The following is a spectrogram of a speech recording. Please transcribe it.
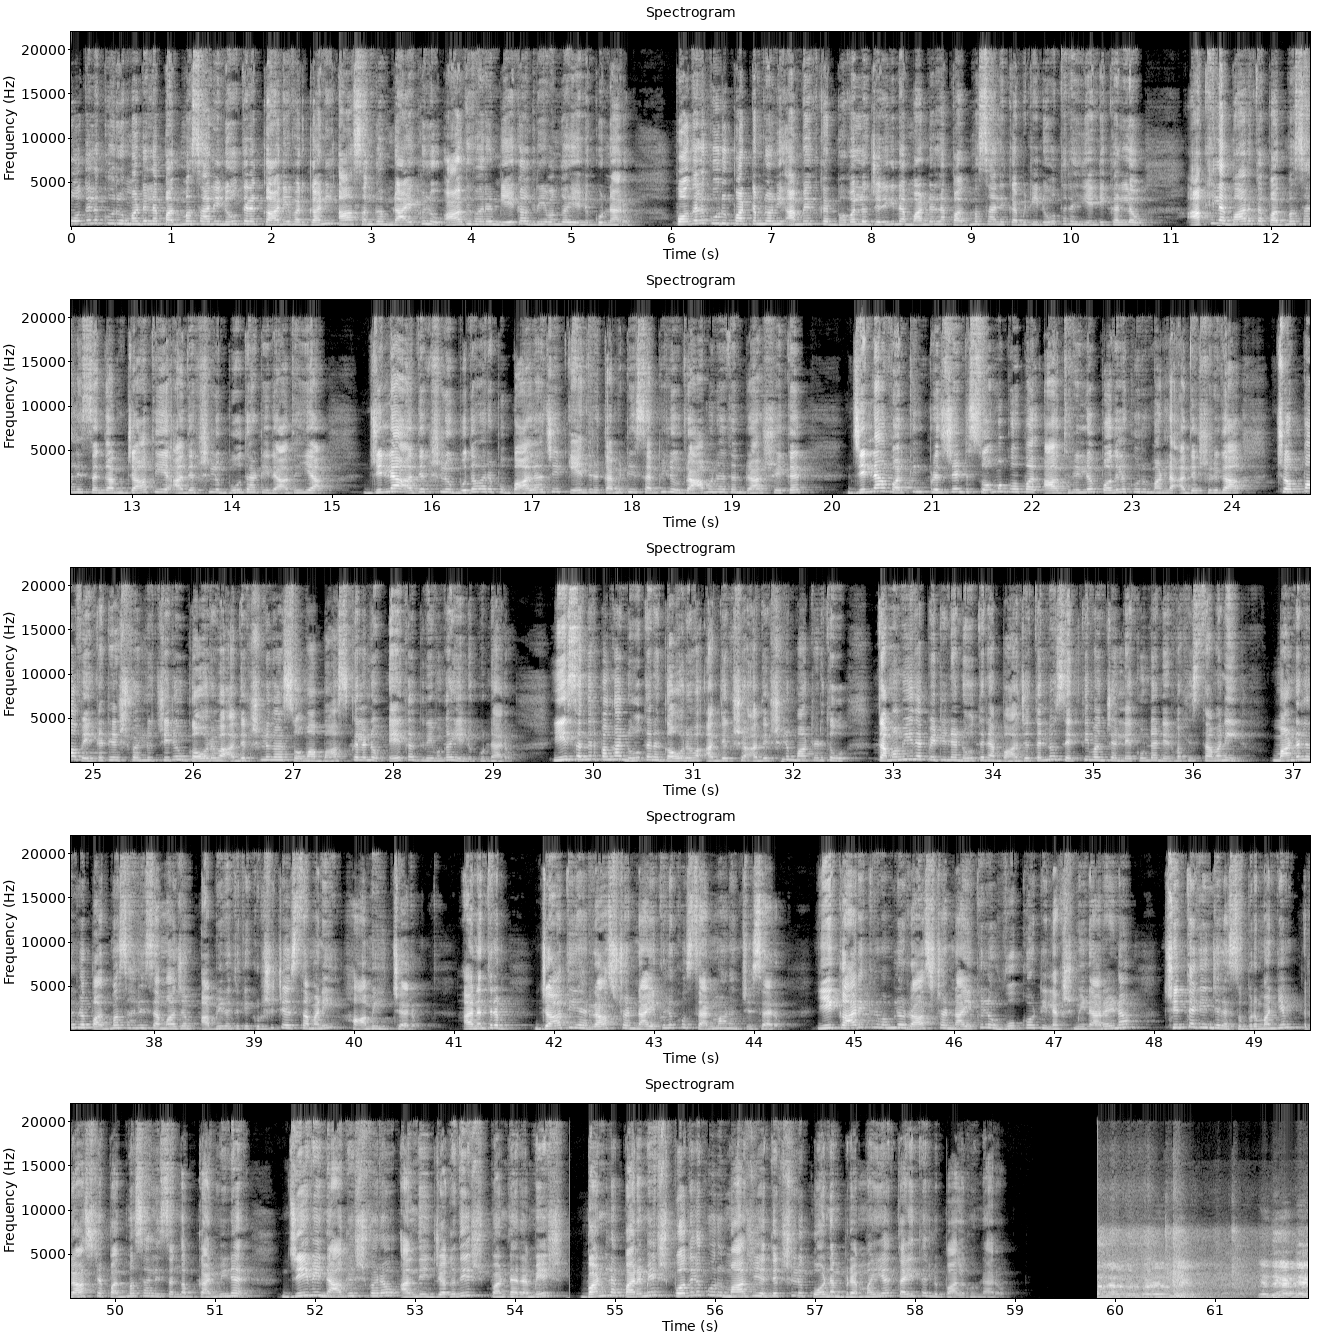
పొదలకూరు మండల పద్మశాలి నూతన కార్యవర్గాన్ని ఆ సంఘం నాయకులు ఆదివారం ఏకగ్రీవంగా ఎన్నుకున్నారు. పొదలకూరు పట్టణంలోని అంబేద్కర్ భవన్లో జరిగిన మండల పద్మశాలి కమిటీ నూతన ఎన్నికల్లో అఖిల భారత పద్మశాలి సంఘం జాతీయ అధ్యక్షులు బూదాటి రాధయ్య జిల్లా అధ్యక్షులు బుధవరపు బాలాజీ కేంద్ర కమిటీ సభ్యులు రామనాథం రాజశేఖర్ జిల్లా వర్కింగ్ ప్రెసిడెంట్ సోమగోపాల్ ఆధ్వర్యంలో పొదలకూరు మండల అధ్యక్షుడిగా చొప్పా వెంకటేశ్వర్లు చిరు గౌరవ అధ్యక్షులుగా సోమ భాస్కర్లను ఏకగ్రీవంగా ఎన్నుకున్నారు. ఈ సందర్భంగా నూతన గౌరవ అధ్యక్ష అధ్యక్షులు మాట్లాడుతూ తమ మీద పెట్టిన నూతన బాధ్యతలను శక్తివంచం లేకుండా నిర్వహిస్తామని మండలంలో పద్మశాలి సమాజం అభ్యున్నతికి కృషి చేస్తామని హామీ ఇచ్చారు. అనంతరం జాతీయ రాష్ట్ర నాయకులకు సన్మానం చేశారు. ఈ కార్యక్రమంలో రాష్ట్ర నాయకులు ఊకోటి లక్ష్మీనారాయణ చింతగింజల సుబ్రహ్మణ్యం రాష్ట్ర పద్మశాలి సంఘం కన్వీనర్ జీవి నాగేశ్వరరావు అంది జగదీష్ బండ్ల రమేష్ బండ్ల పరమేష్ పొదలకూరు మాజీ అధ్యక్షులు కోణం బ్రహ్మయ్య తదితరులు పాల్గొన్నారు. నెలకొల్పబడి ఉంది ఎందుకంటే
